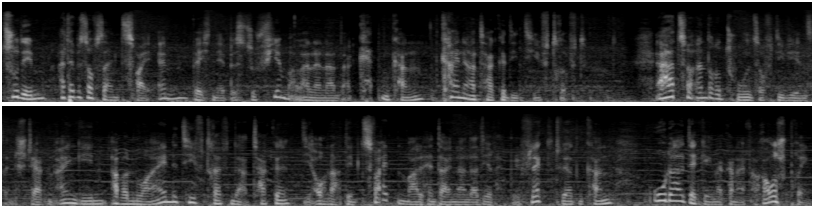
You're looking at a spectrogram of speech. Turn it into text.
Zudem hat er bis auf seinen 2M, welchen er bis zu viermal aneinander ketten kann, keine Attacke, die tief trifft. Er hat zwar andere Tools, auf die wir in seine Stärken eingehen, aber nur eine tief treffende Attacke, die auch nach dem zweiten Mal hintereinander direkt reflektet werden kann oder der Gegner kann einfach rausspringen.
